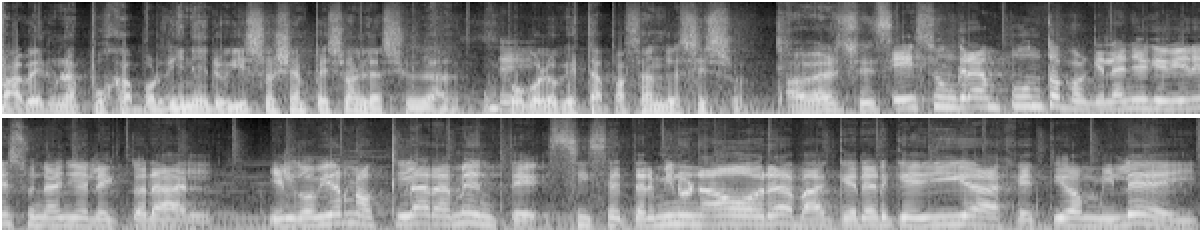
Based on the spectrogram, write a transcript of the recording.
va a haber una puja por dinero y eso ya empezó en la ciudad. Un poco lo que está pasando es eso. A ver, Es un gran punto porque el año que viene es un año electoral y el gobierno claramente, si se termina una obra, va a querer que diga gestión mi ley.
